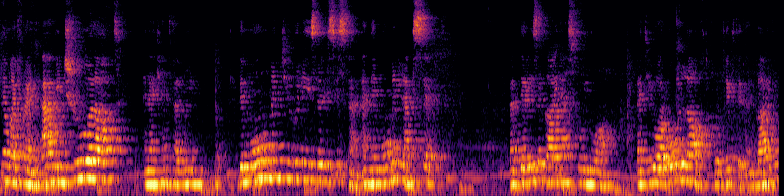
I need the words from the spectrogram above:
Now, my friend, I have been through a lot, and I can tell you, the moment you release the resistance and the moment you accept that there is a guidance for you all, that you are all loved, protected, and guided,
